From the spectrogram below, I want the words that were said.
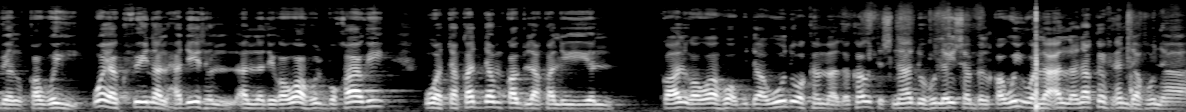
بالقوي ويكفينا الحديث الذي رواه البخاري وتقدم قبل قليل. قال رواه أبو داود وكما ذكرت إسناده ليس بالقوي ولعل نقف عند هنا.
